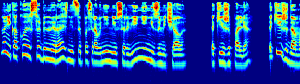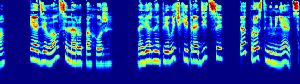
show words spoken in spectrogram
но никакой особенной разницы по сравнению с Ирвинией не замечала. Такие же поля, такие же дома. И одевался народ похоже. Наверное, привычки и традиции так просто не меняются.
